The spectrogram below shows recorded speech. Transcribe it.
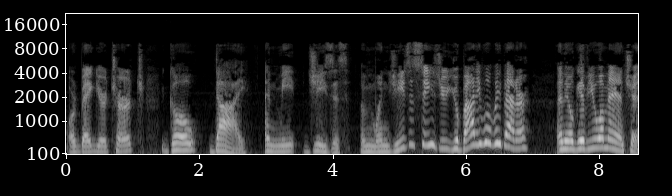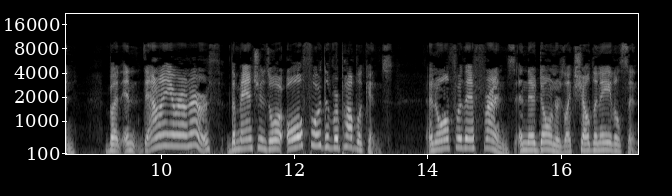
or beg your church, go die and meet Jesus. And when Jesus sees you, your body will be better, and He'll give you a mansion. But in down here on earth, the mansions are all for the Republicans and all for their friends and their donors, like Sheldon Adelson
